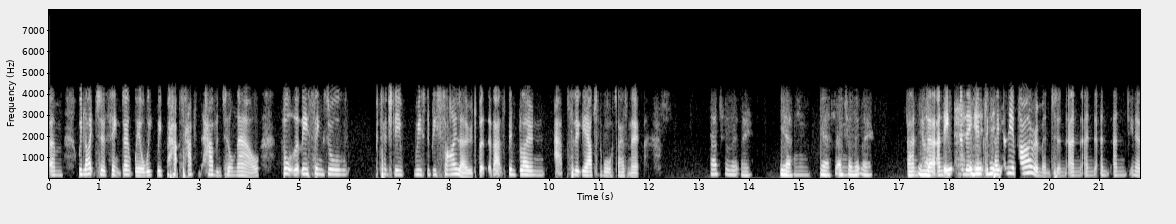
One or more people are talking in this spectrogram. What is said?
Um, we like to think, don't we, or we, we perhaps have, have until now, thought that these things all potentially reasonably siloed, but that's been blown absolutely out of the water, hasn't it? Absolutely. Yes. Mm. Yes, mm. absolutely. and yeah. uh, and the and the, implica- and the environment and and and and, and you know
